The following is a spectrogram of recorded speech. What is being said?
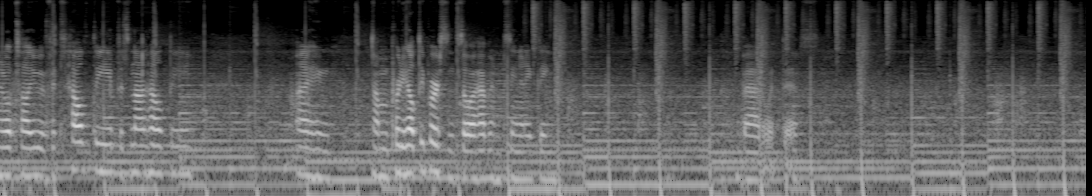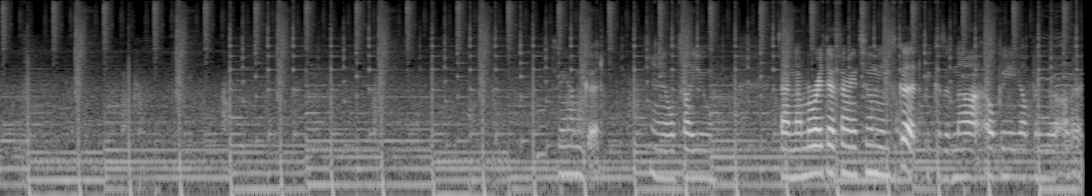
It'll tell you if it's healthy, if it's not healthy. I, I'm a pretty healthy person, so I haven't seen anything bad with this. Tell you that number right there, 72, means good because if not, be up in the other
